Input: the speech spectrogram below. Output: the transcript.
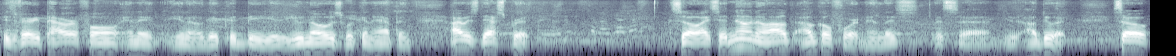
It's very powerful, and it, you know, there could be, who knows what can happen. I was desperate. So I said, no, no, I'll, I'll go for it, man. Let's, let's, uh, I'll do it. So,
